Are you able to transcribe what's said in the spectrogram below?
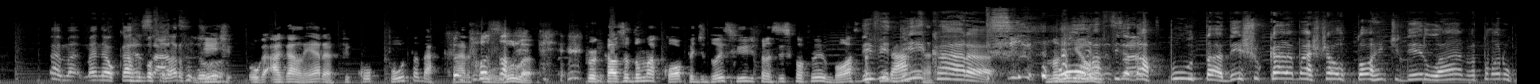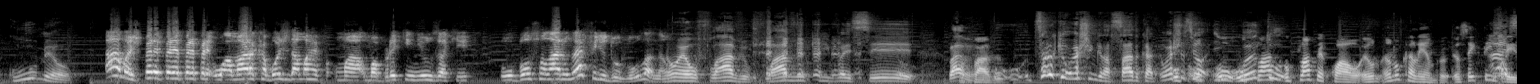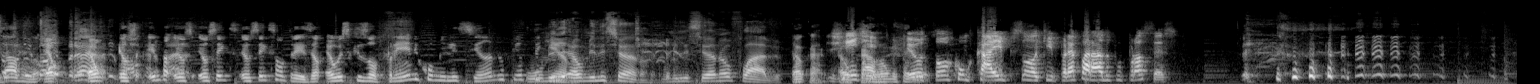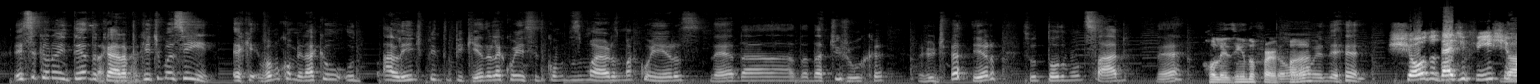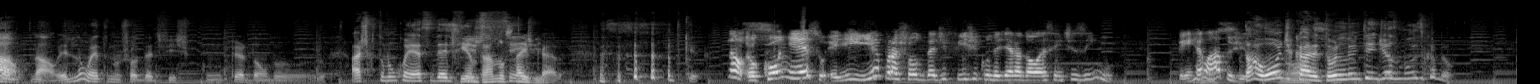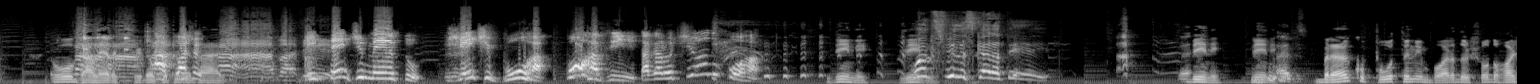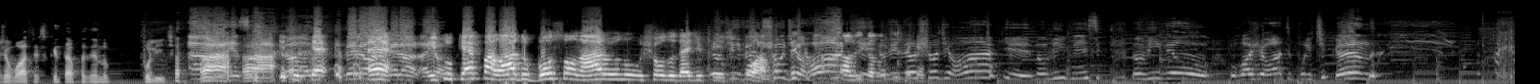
É, mas, mas não é o caso do Exato. Bolsonaro, filho do? Gente, a galera ficou puta da cara O com o Bolsonaro- Lula por causa de uma cópia de dois filhos de Francisco com um filme bosta. DVD, pirata, cara. Sim. Porra, filha da puta. Deixa o cara baixar o torrent dele lá. Vai tomar no cu, meu. Ah, mas peraí, peraí, peraí, peraí. O Amaro acabou de dar uma, uma, uma breaking news aqui. O Bolsonaro não é filho do Lula, não? Não é o Flávio. O Flávio que vai ser. Flávio, Flávio. O- o- sabe o que eu acho engraçado, cara? Eu acho assim, ó, o, o, o, enquanto. Flávio, o Flávio é qual? Eu, eu nunca lembro. Eu sei que tem Ah, três. é igual, É, é é um- eu, igual, sei- cara, vai. eu, eu sei, que- eu sei que são três. É, é o esquizofrênico, o miliciano e o pinto pequeno. é o miliciano. O miliciano é o Flávio. É o cara. é Gente, carvão eu tô com o KY aqui preparado pro processo. Esse que eu não entendo, cara, porque, tipo assim, é que, vamos combinar que o, o- além de Pinto Pequeno, ele é conhecido como um dos maiores maconheiros, né, da, da, da Tijuca, no Rio de Janeiro. Isso todo mundo sabe, né? Rolezinho do Farfã. Então ele é. Show do Dead Fish, Não, mano. não, ele não entra no show do Dead Fish, com perdão do. Acho que tu não conhece Dead Se Fish. entrar, não suficiente, sai cara. porque, Não, eu conheço. Ele ia pra show do Dead Fish quando ele era adolescentezinho. Tem relatos disso. tá onde, Nossa. cara? Então ele não entendia as músicas, meu. Ô, galera que perdeu Ah, a acha- oportunidade. Ah, ah, Vini. Entendimento! Gente burra! Porra, Vini! Tá garoteando, porra! Vini, Vini, Quantos filhos esse cara tem aí? Vini, Vini. É. Branco puto indo embora do show do Roger Waters que ele tá fazendo política. Ah, exato. E tu quer- Melhor, é, melhor. Aí, e ó. tu quer falar do Bolsonaro no show do Dead Eu Fish, vim ver porra? um show de eu rock, eu vim ver um aqui. show de rock, não vim ver esse, não vim ver o, o Roger Waters politicando.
